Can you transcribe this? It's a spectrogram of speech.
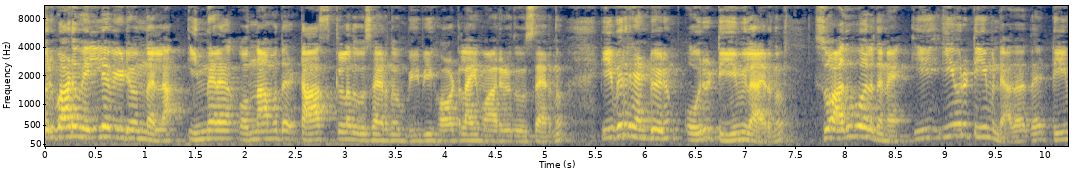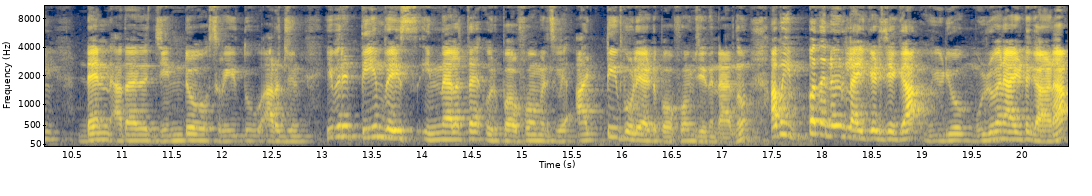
ഒരുപാട് വലിയ വീഡിയോ ഒന്നല്ല ഇന്നലെ ഒന്നാമത് ടാസ്ക് ഉള്ള ദിവസമായിരുന്നു. ബി ബി ഹോട്ടലായി മാറിയൊരു ദിവസമായിരുന്നു. ഇവർ രണ്ടുപേരും ഒരു ടീമിലായിരുന്നു സോ അതുപോലെ തന്നെ ഈ ഈ ഒരു ടീമിന്റെ അതായത് ടീം ഡെൻ അതായത് ജിൻഡോ ശ്രീതു അർജുൻ ഇവർ ടീം വൈസ് ഇന്നലത്തെ ഒരു പെർഫോമൻസിൽ അടിപൊളിയായിട്ട് പെർഫോം ചെയ്തിട്ടുണ്ടായിരുന്നു. അപ്പൊ ഇപ്പൊ തന്നെ ഒരു ലൈക്ക് അടിച്ചേക്കുക വീഡിയോ മുഴുവനായിട്ട് കാണാം.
